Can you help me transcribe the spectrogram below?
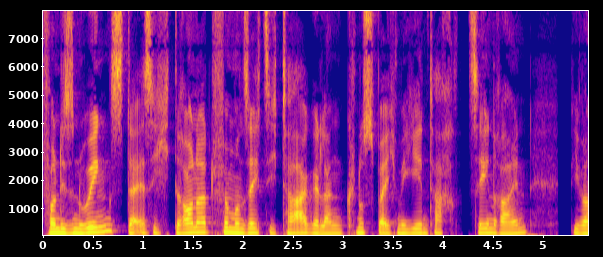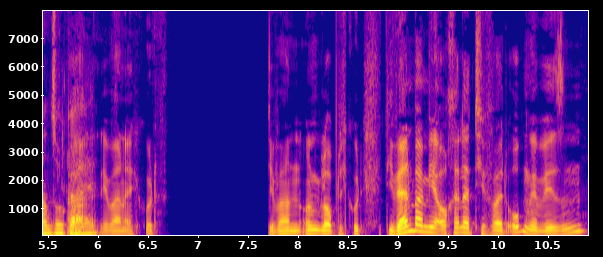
von diesen Wings, da esse ich 365 Tage lang, knusper ich mir jeden Tag 10 rein. Die waren so Ja, geil. die waren echt gut. Die waren unglaublich gut. Die wären bei mir auch relativ weit oben gewesen,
